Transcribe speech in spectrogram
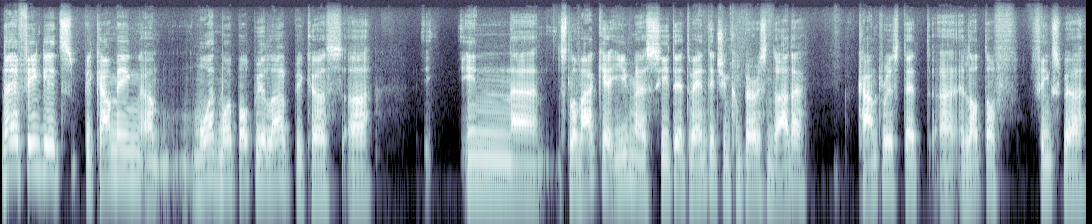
No, I think it's becoming um, more and more popular because uh, in uh, Slovakia, even I see the advantage in comparison to other countries that uh, a lot of things were,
